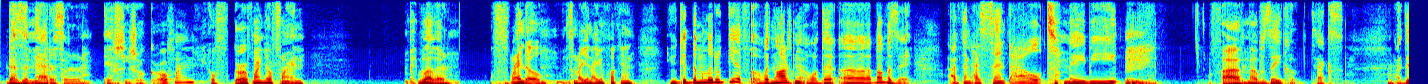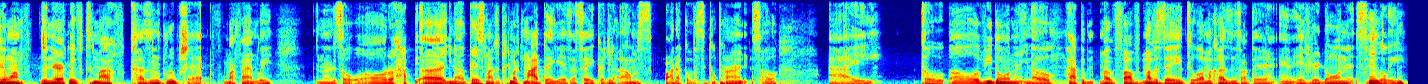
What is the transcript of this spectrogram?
Doesn't matter, sir, if she's your girlfriend, your f- girlfriend, your friend, brother, friendo, somebody you're not even fucking. You give them a little gift of acknowledgement of their uh, Mother's Day. I think I sent out maybe five Mother's Day texts. I did it one generically to my cousin's group chat for my family. And then so all the happy, uh, you know, on pretty much my thing is I say because you know I'm a product of a single parent, so I told, oh, if you're doing it, you know, happy Mother's Day to all my cousins out there, and if you're doing it singly,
